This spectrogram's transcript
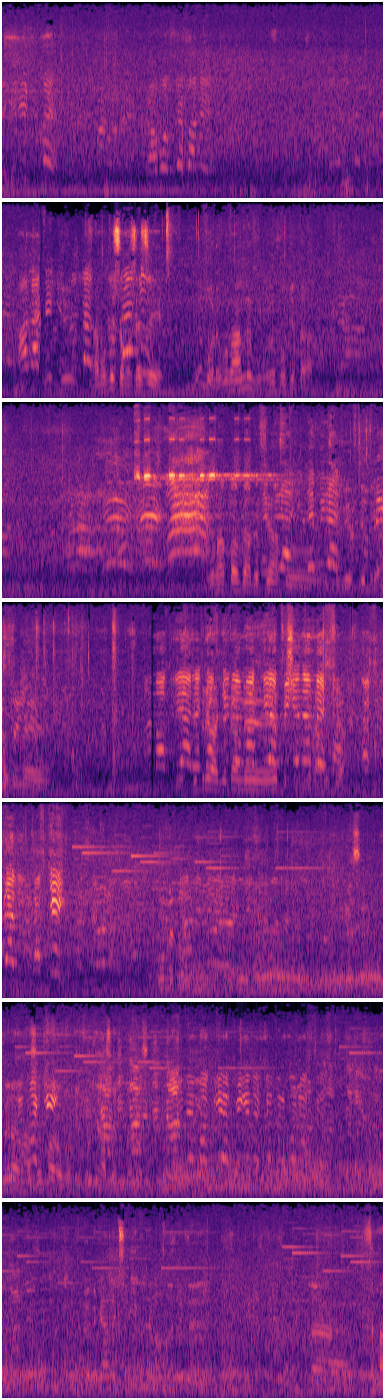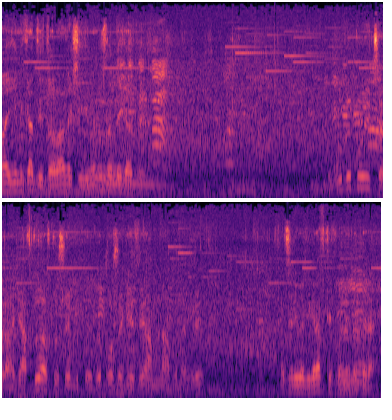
Γυρίσουμε. Μπράβο Στέφανε. Αλλά φύγε. κουτά, Να μου πεις όμως έτσι. Δεν μπορώ, εγώ θα ανέβω, έχω και τα... Εγώ θα πάω κατευθείαν στο, στη διευθύντρια. Είναι Μακριά ρε. διευθύντρια και Καυκή, κάνει μακριά, αίτηση πήγαινε με μέσα. κατευθείαν. Να σου κάνει. Καυκή. Εγώ με το... Τελειώσω εκεί πέρα, να σε πάρω εγώ τηλέφωνο και να σε ενημερώσω. Είναι μακριά, πήγαινε σε τροπονάστιο. Πρέπει να είναι εξηγημένο, δεν είναι... Το θέμα να γίνει κάτι τώρα, αν εξηγημένος δεν λέει κάτι. Εγώ δεν το ήξερα, γι' αυτό αυτός έλειπε. Δεν πόσο και η θεία μου να τον βρει. Κάτσε λίγο τη γράφει τη φωνή εδώ πέρα.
